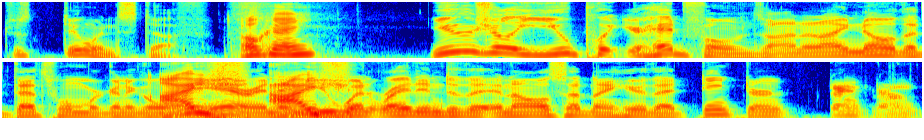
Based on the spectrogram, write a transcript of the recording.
Just doing stuff. Okay. Usually you put your headphones on, and I know that that's when we're going to go on I the air, and then I you sh- went right into the, and all of a sudden I hear that ding, ding, ding, ding.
